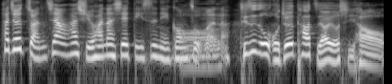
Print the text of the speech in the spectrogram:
他就会转向他喜欢那些迪士尼公主们了哦。其实我我觉得他只要有喜好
